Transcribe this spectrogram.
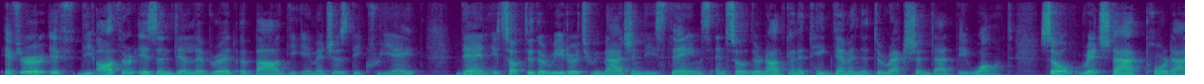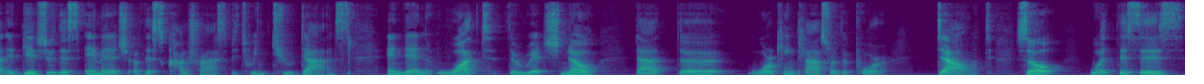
if you're if the author isn't deliberate about the images they create then it's up to the reader to imagine these things and so they're not going to take them in the direction that they want. So rich dad poor dad it gives you this image of this contrast between two dads. And then what the rich know that the working class or the poor don't. So what this is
